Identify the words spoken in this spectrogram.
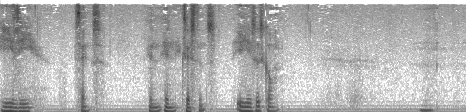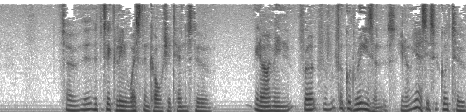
easy sense in, in existence ease is gone. So, the, particularly Western culture tends to, you know, I mean, for, for, for good reasons. You know, yes, it's good to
